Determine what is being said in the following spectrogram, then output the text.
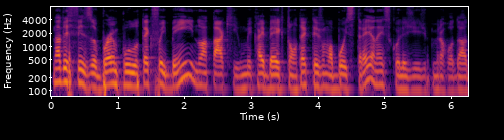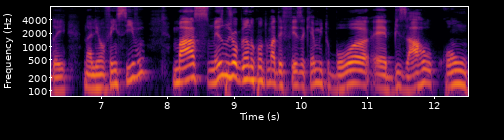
Na defesa, o Brian Pulo até que foi bem. No ataque, o Mekai Beckton até que teve uma boa estreia, né? Escolha de, de primeira rodada aí na linha ofensiva. Mas, mesmo jogando contra uma defesa que é muito boa, é bizarro com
